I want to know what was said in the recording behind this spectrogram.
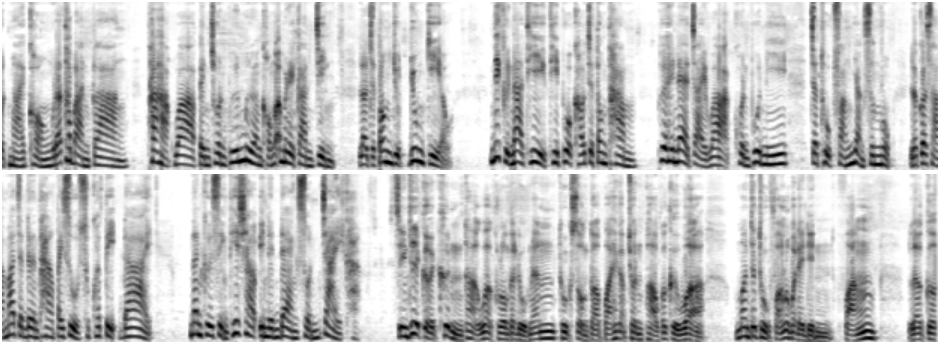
กฎหมายของรัฐบาลกลาง ถ้าหากว่าเป็นชนพื้นเมืองของอเมริกันจริง เราจะต้องหยุดยุ่งเกี่ยว นี่คือหน้าที่ที่พวกเขาจะต้องทำเพื่อให้แน่ใจว่าคนผู้นี้จะถูกฝังอย่างสงบ แล้วก็สามารถจะเดินทางไปสู่สุคติได้ นั่นคือสิ่งที่ชาวอินเดียนแดงสนใจค่ะ สิ่งที่จะเกิดขึ้นถ้าว่าโครงกระดูกนั้นถูกส่งต่อไปให้กับชนเผ่าก็คือว่า มันจะถูกฝังลงไปในดิน ฝัง แล้วก็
